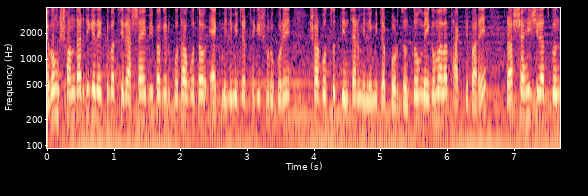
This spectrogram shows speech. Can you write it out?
এবং সন্ধ্যার দিকে দেখতে পাচ্ছি রাজশাহী বিভাগের কোথাও কোথাও এক মিলিমিটার থেকে শুরু করে সর্বোচ্চ তিন চার মিলিমিটার পর্যন্ত মেঘমালা থাকতে পারে। রাজশাহী, সিরাজগঞ্জ,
